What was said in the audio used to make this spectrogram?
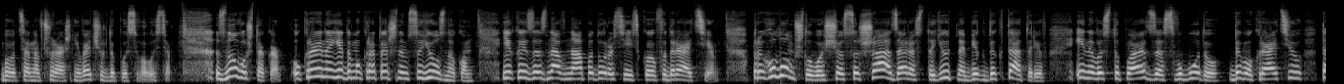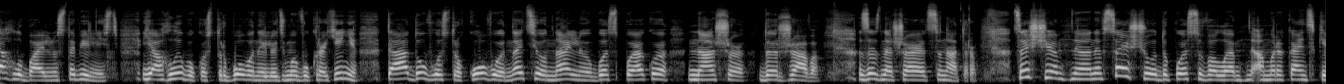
бо це на вчорашній вечір дописувалося. Знову ж таки, Україна є демократичним союзником, який зазнав нападу Російської Федерації. Приголомшливо, що США зараз стають на бік диктаторів і не виступають за свободу, демократію та глобальну стабільність. Я глибоко стурбований людьми в Україні та довгостроковою національною безпекою нашої держави, зазначає сенатор. Це ще е, не все, що дописували американські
